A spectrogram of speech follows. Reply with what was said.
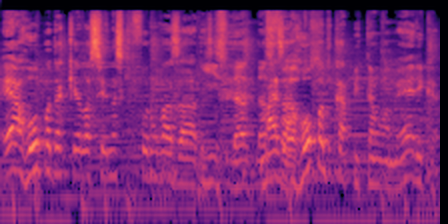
é a roupa daquelas cenas que foram vazadas. Isso, da, das Mas a fotos. roupa do Capitão América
